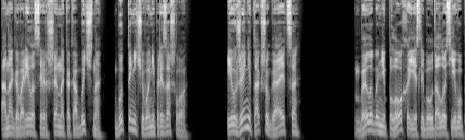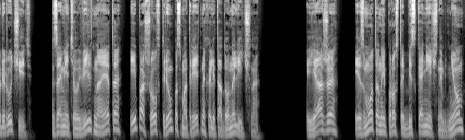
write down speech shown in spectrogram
Она говорила совершенно как обычно, будто ничего не произошло. И уже не так шугается. «Было бы неплохо, если бы удалось его приручить», заметил Вильд на это и пошел в трюм посмотреть на Халитодона лично. Я же, измотанный просто бесконечным днем,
